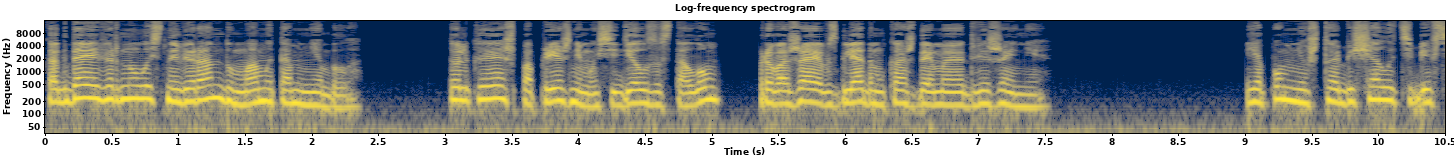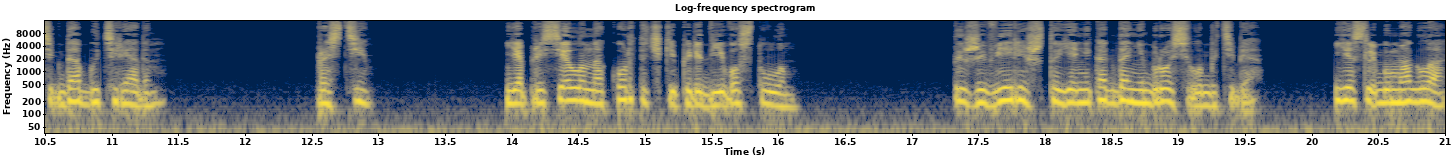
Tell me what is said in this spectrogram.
Когда я вернулась на веранду, мамы там не было. Только Эш по-прежнему сидел за столом, провожая взглядом каждое мое движение. «Я помню, что обещала тебе всегда быть рядом. Прости». Я присела на корточки перед его стулом. «Ты же веришь, что я никогда не бросила бы тебя, если бы могла?»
